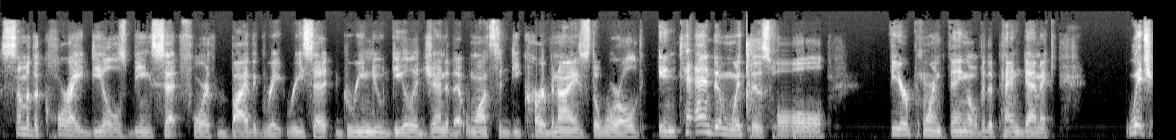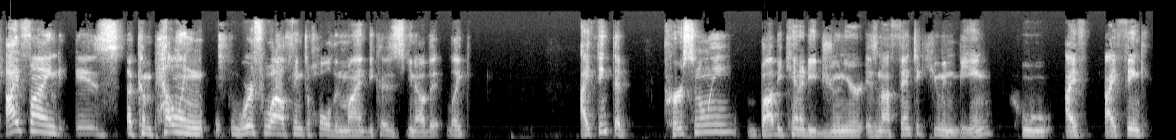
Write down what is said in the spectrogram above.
some of the core ideals being set forth by the Great Reset Green New Deal agenda that wants to decarbonize the world in tandem with this whole fear porn thing over the pandemic. which I find is a compelling, worthwhile thing to hold in mind because you know that like I think that personally, Bobby Kennedy Jr. is an authentic human being who I I think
